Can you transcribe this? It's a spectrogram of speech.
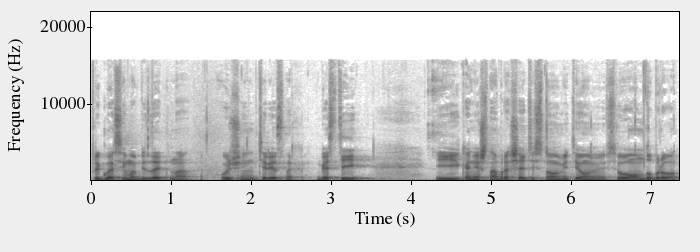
пригласим обязательно очень интересных гостей. И, конечно, обращайтесь с новыми темами. Всего вам доброго.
